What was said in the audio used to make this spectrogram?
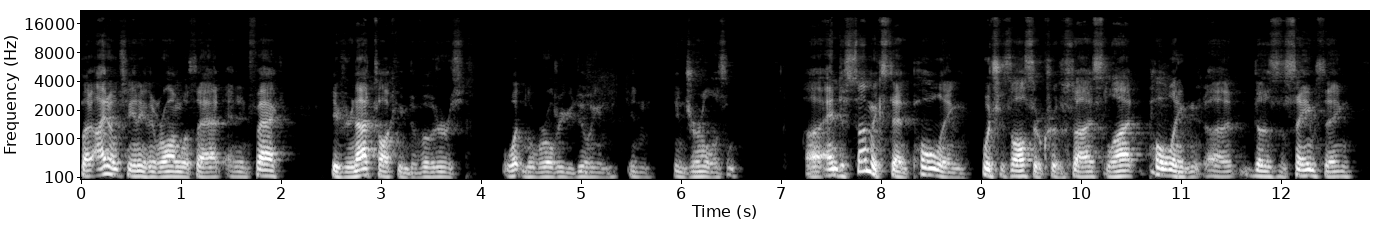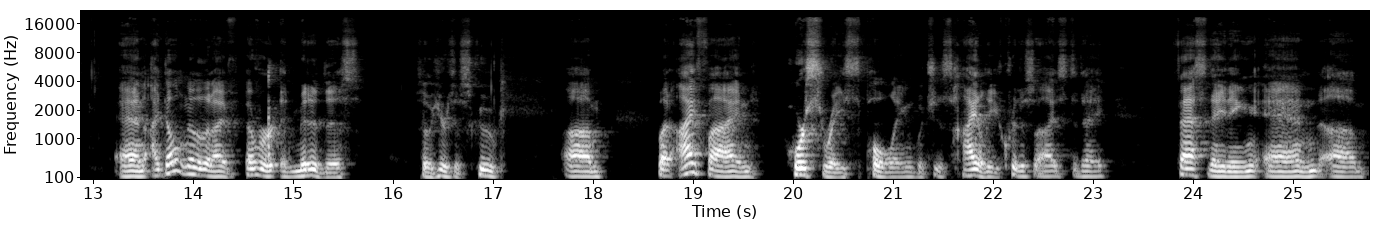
But I don't see anything wrong with that. And in fact, if you're not talking to voters, what in the world are you doing in, in, in journalism? Uh, and to some extent, polling, which is also criticized a lot, polling uh, does the same thing. And I don't know that I've ever admitted this, so here's a scoop. Um, but I find horse race polling, which is highly criticized today, fascinating. And um,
